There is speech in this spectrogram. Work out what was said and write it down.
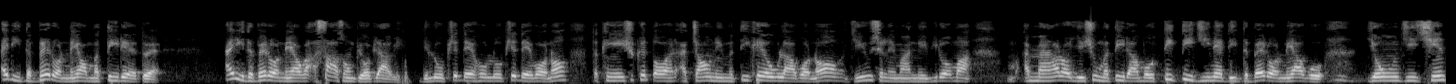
အဲ့ဒီတပည့်တော်နှစ်ယောက်မသိတဲ့အတွက် အဲ့ဒီတပည့်တော်နှစ်ယောက်ကအဆအဆုံးပြောပြပြီဒီလိုဖြစ်တယ်ဟိုလိုဖြစ်တယ်ပေါ့နော်သခင်ယေရှုခရစ်တော်အကြောင်းနေမသိခဲ့ဘူးလားပေါ့နော်ဂျေရုရှလင်မှာနေပြီးတော့မှအမှန်ကတော့ယေရှုမသိတာမဟုတ်တိတိကြီးနဲ့ဒီတပည့်တော်နှစ်ယောက်ကိုယုံကြည်ခြင်း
